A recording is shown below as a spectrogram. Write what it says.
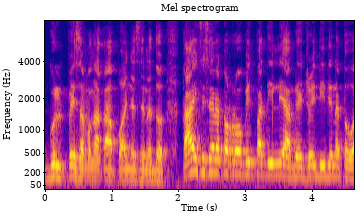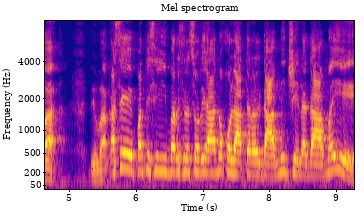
Gulpe sa mga kapwa niya senador. Kahit si Senator Robin Padilla, medyo hindi din natuwa. 'Di ba? Kasi pati si Maricel Soriano collateral damage eh, nadamay eh.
